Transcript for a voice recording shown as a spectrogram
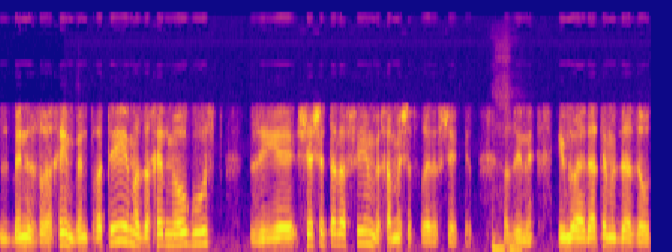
בין אזרחים, בין פרטיים, אז החל מאוגוסט זה יהיה 6,000 ו-15,000 שקל. אז הנה, אם לא ידעתם את זה, אז זה עוד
